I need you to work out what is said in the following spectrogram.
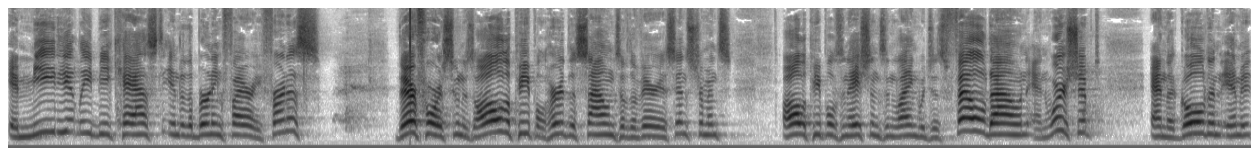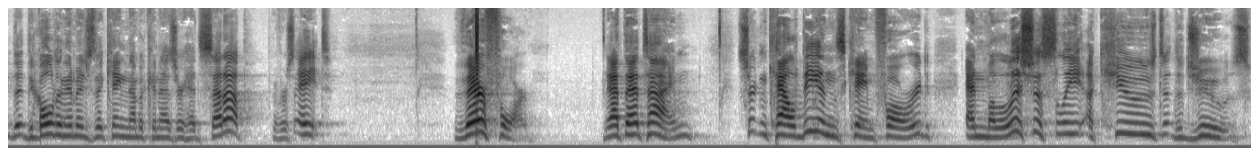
immediately be cast into the burning fiery furnace. Therefore, as soon as all the people heard the sounds of the various instruments, all the peoples, nations, and languages fell down and worshiped, and the golden, image, the golden image that King Nebuchadnezzar had set up. Verse 8. Therefore, at that time, certain Chaldeans came forward and maliciously accused the Jews.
